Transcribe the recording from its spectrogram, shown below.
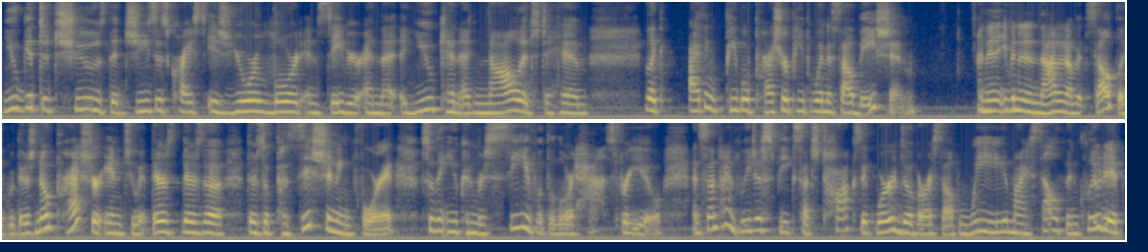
You get to choose that jesus christ is your lord and savior and that you can acknowledge to him. Like i think people pressure people into salvation and even in that and of itself like there's no pressure into it. There's there's a there's a positioning for it so that you can receive what the lord has for you. And sometimes we just speak such toxic words over ourselves we myself included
